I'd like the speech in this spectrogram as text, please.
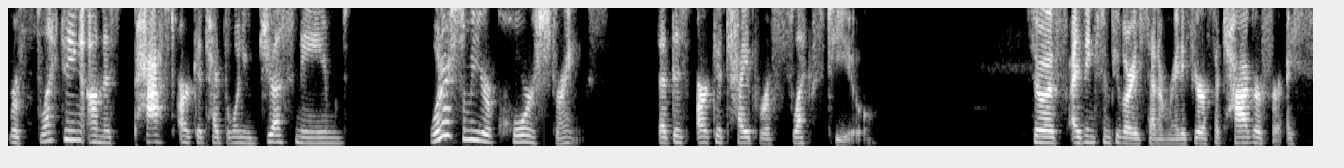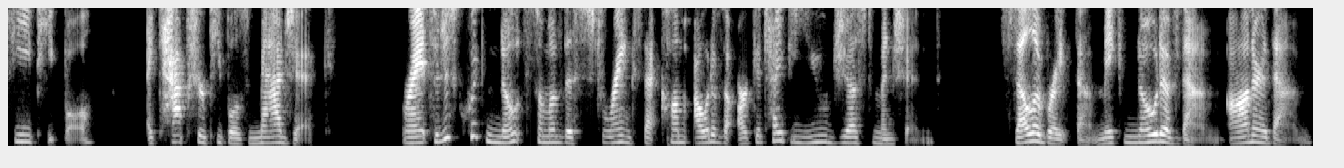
reflecting on this past archetype, the one you just named, what are some of your core strengths that this archetype reflects to you? So if I think some people already said them, right? If you're a photographer, I see people, I capture people's magic, right? So just quick note some of the strengths that come out of the archetype you just mentioned. Celebrate them, make note of them, honor them,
